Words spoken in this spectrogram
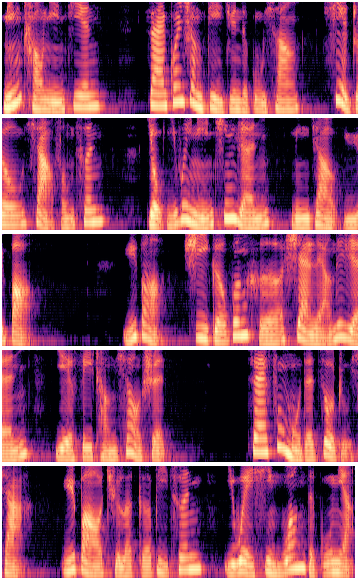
明朝年间，在关圣帝君的故乡谢州下冯村。有一位年轻人名叫于宝，于宝是一个温和善良的人，也非常孝顺。在父母的做主下，于宝娶了隔壁村一位姓汪的姑娘。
